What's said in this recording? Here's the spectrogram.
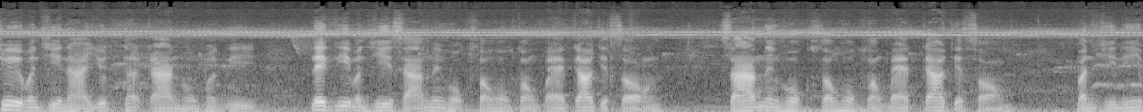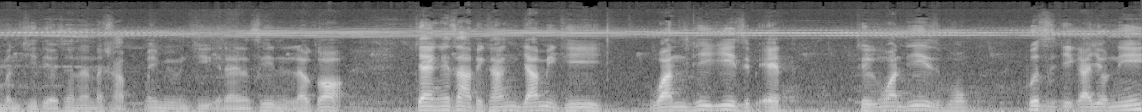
ชื่อบัญชีนายยุทธการหงส์พักดี เลขที่บัญชี 3 1 6 2 6 2 8 9 7 2 3 1 6 2 6 2 8 9 7 2 บัญชีนี้บัญชีเดียวเท่านั้นนะครับ ไม่มีบัญชีอื่นใดทั้งสิ้น แล้วก็แจ้งให้ทราบอีกครั้งย้ำอีกทีวันที่ 21 ถึงวันที่ 26 พฤศจิกายนนี้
